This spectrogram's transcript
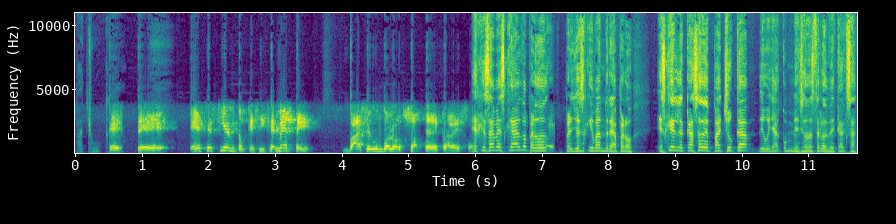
Pachuca. Este, ese siento que si se mete, va a ser un dolorzote de cabeza. Es que sabes que Aldo, perdón, pero yo sé que iba Andrea, pero es que en el caso de Pachuca, digo, ya como mencionaste lo de Necaxa,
